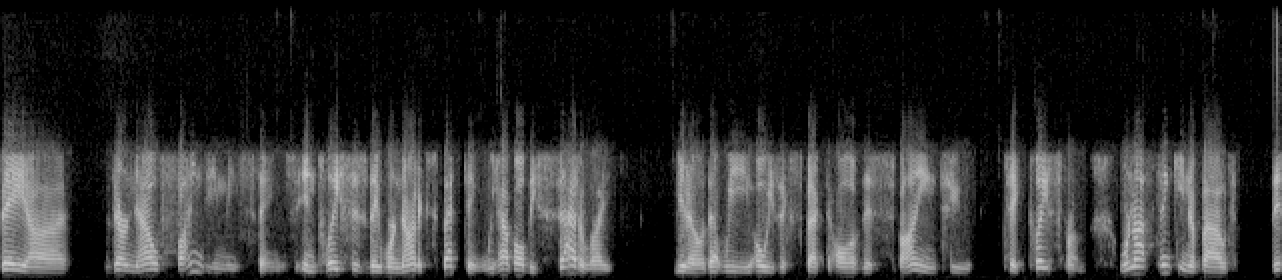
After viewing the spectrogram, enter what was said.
they uh, they're now finding these things in places they were not expecting. We have all these satellites, you know, that we always expect all of this spying to take place from. We're not thinking about this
